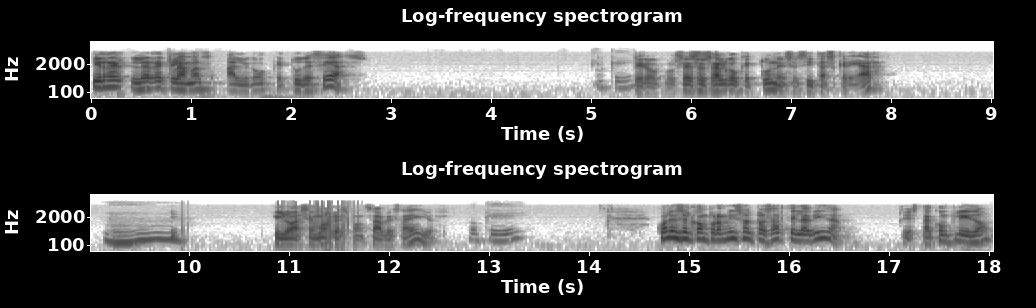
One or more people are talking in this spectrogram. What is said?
Y re- le reclamas algo que tú deseas. Ok. Pero pues eso es algo que tú necesitas crear. Y lo hacemos responsables a ellos. Ok. ¿Cuál es el compromiso al pasarte la vida? Está cumplido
